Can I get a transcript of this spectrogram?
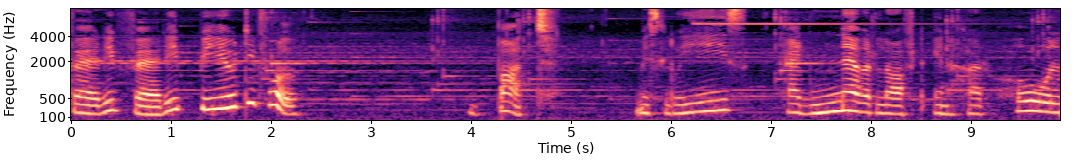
very, very beautiful. But Miss Louise had never laughed in her whole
